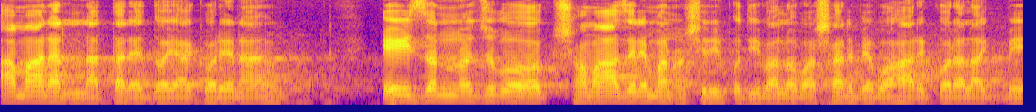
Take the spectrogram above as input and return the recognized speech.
আমার আল্লাহ তারে দয়া করে না। এই জন্য যুবক সমাজের মানুষের প্রতি ভালোবাসার ব্যবহার করা লাগবে।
